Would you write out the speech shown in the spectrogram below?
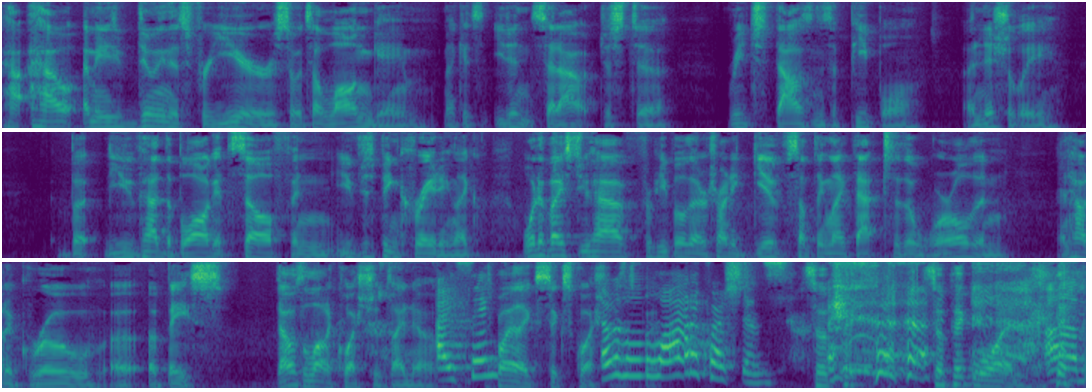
how, how I mean, you've been doing this for years, so it's a long game. Like, it's you didn't set out just to reach thousands of people initially, but you've had the blog itself and you've just been creating. Like, what advice do you have for people that are trying to give something like that to the world and, and how to grow a, a base? That was a lot of questions. I know. I think it's probably like six questions. That was a lot of questions. So, pick, so pick one. um,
